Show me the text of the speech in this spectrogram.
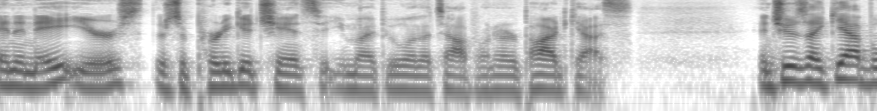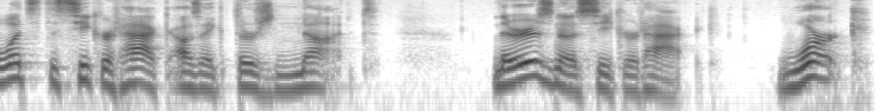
And in eight years, there's a pretty good chance that you might be one of the top 100 podcasts. And she was like, yeah, but what's the secret hack? I was like, there's not. There is no secret hack. Work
